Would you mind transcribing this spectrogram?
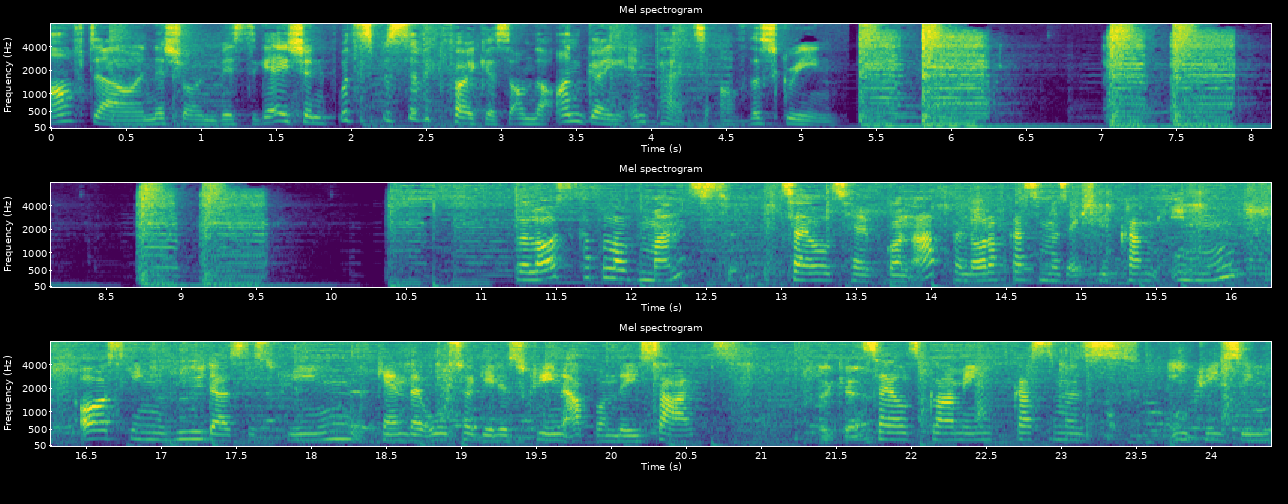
after our initial investigation with a specific focus on the ongoing impact of the screen. The last couple of months, sales have gone up. A lot of customers actually come in asking who does the screen. Can they also get a screen up on their site? Okay. Sales climbing, customers increasing.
